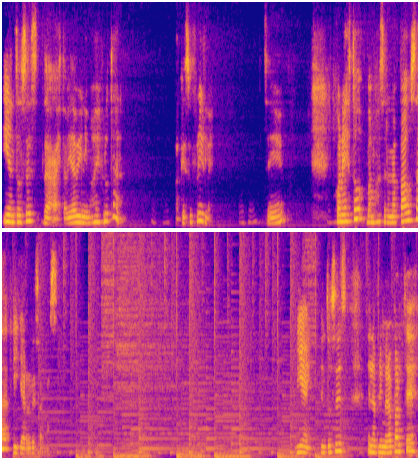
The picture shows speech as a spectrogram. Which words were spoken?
Y entonces a esta vida vinimos a disfrutar. ¿A qué sufrirle? Con esto vamos a hacer una pausa y ya regresamos. Bien, entonces en la primera parte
